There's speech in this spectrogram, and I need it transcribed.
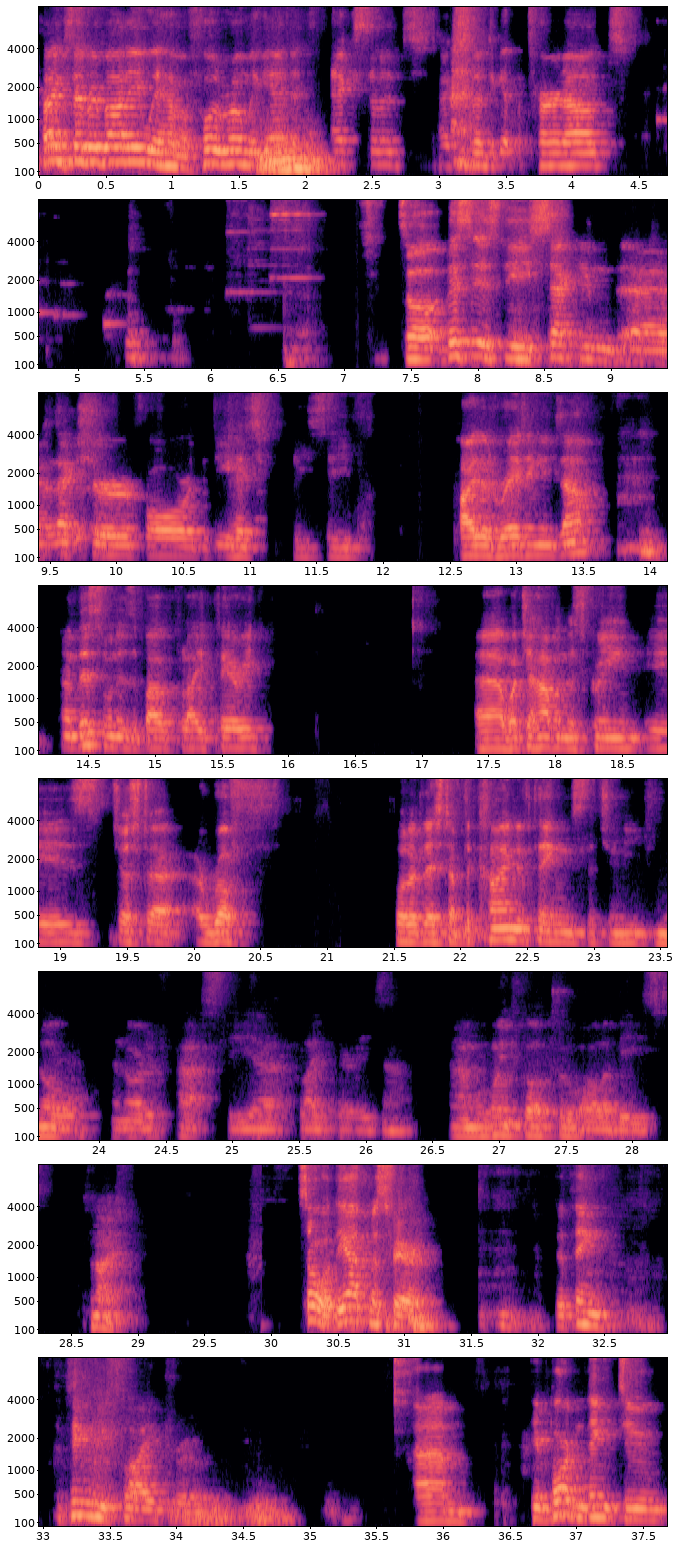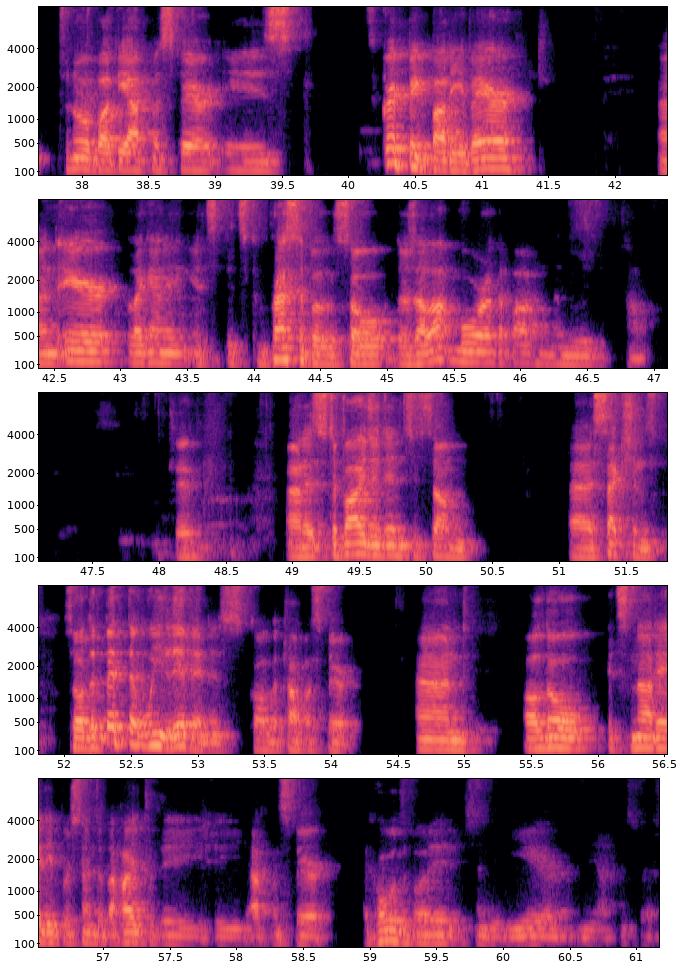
Thanks, everybody. We have a full room again. It's excellent. Excellent to get the turnout. So this is the second uh, lecture for the DHPC pilot rating exam. And this one is about flight theory. Uh, what you have on the screen is just a, a, rough bullet list of the kind of things that you need to know in order to pass the uh, flight theory exam. And we're going to go through all of these tonight. So the atmosphere, the thing, the thing we fly through. Um, the important thing to, to know about the atmosphere is it's a great big body of air. And air, like anything, it's it's compressible. So there's a lot more at the bottom than there is at the top. Okay. And it's divided into some uh, sections. So the bit that we live in is called the troposphere. And although it's not 80% of the height of the, the atmosphere, it holds about 80% of the air in the atmosphere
